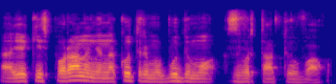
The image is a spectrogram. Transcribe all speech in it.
е, якісь поранення, на котрі ми будемо звертати увагу.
